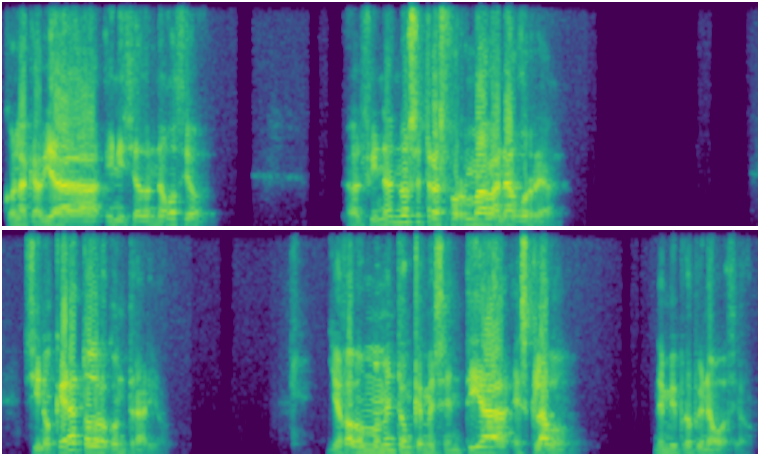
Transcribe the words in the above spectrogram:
con la que había iniciado el negocio, al final no se transformaba en algo real sino que era todo lo contrario. Llegaba un momento en que me sentía esclavo de mi propio negocio.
